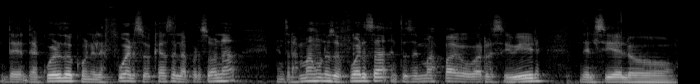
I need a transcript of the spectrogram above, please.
de, de acuerdo con el esfuerzo que hace la persona, mientras más uno se esfuerza, entonces más pago va a recibir del cielo.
